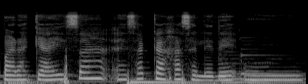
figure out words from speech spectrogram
para que a esa, caja se le dé un,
